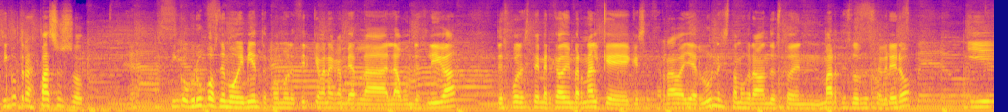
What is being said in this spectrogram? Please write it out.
cinco traspasos cinco grupos de movimientos, podemos decir, que van a cambiar la, Bundesliga después de este mercado invernal que, se cerraba ayer lunes. Estamos grabando esto en martes 2 de febrero. Y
